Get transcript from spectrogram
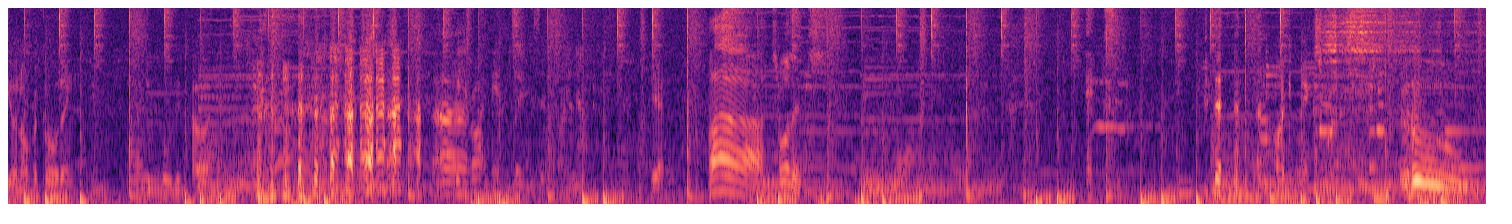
You're not recording. I'm recording. Oh, okay. well, you're right near the loo, isn't it, right now? Yeah. Ah, toilets. Like excellent. Oh,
